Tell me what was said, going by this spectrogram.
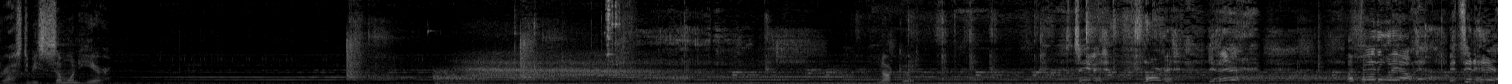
There has to be someone here. Not good. David, Marvin, you there? I found a way out. It's in here.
